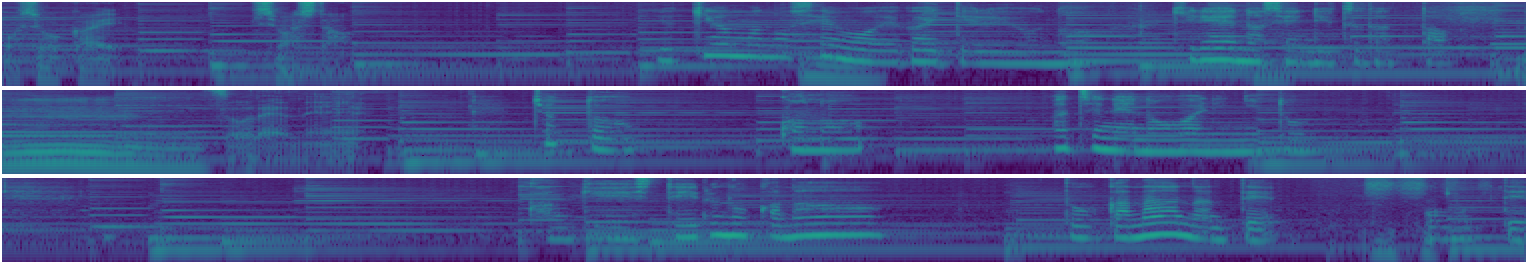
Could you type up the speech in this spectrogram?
ご紹介しました。雪山の線を描いているような綺麗な旋律だった。うんそうだよね。ちょっとこの「マチネの終わりに」としているのかな？どうかな？なんて思って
